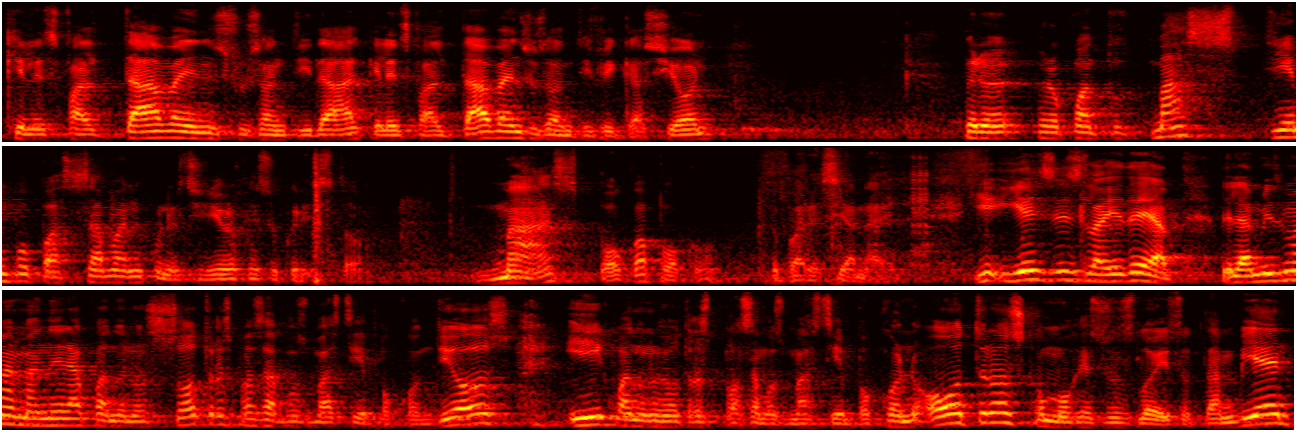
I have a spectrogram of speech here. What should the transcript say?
que les faltaba en su santidad, que les faltaba en su santificación, Pero, pero cuanto más tiempo pasaban con el Señor Jesucristo, más, poco a poco, se parecían a Él. Y, esa es la idea. De la misma manera, cuando nosotros pasamos más tiempo con Dios y cuando nosotros pasamos más tiempo con otros, como Jesús lo hizo también,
